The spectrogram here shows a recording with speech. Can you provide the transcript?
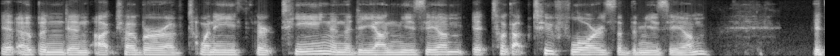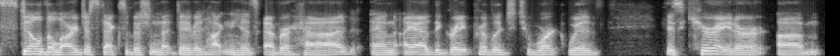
It opened in October of 2013 in the De Young Museum. It took up two floors of the museum. It's still the largest exhibition that David Hockney has ever had. And I had the great privilege to work with his curator, um,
